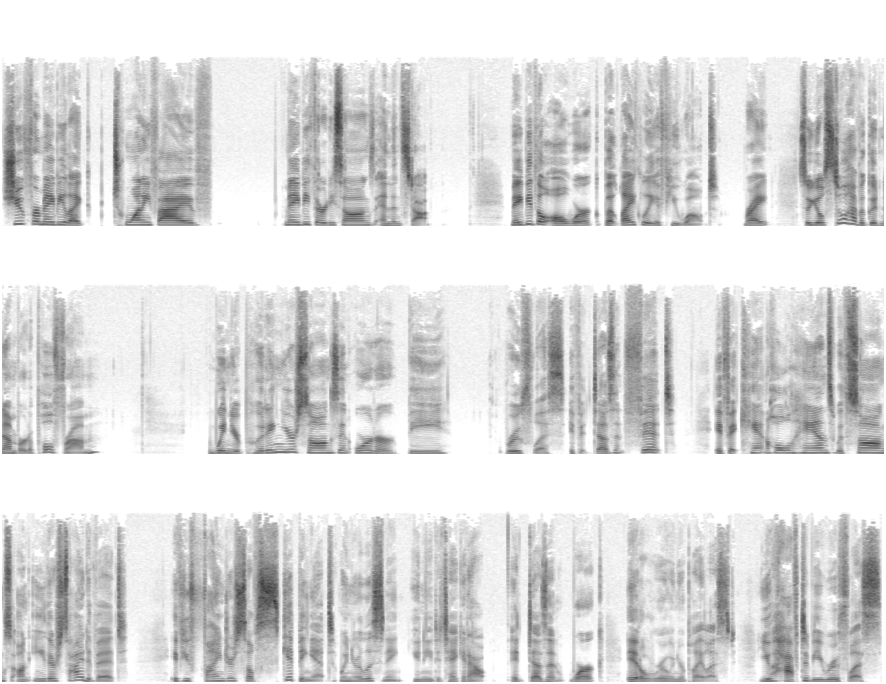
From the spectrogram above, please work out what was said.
shoot for maybe like 25, maybe 30 songs, and then stop. Maybe they'll all work, but likely a few won't, right? So you'll still have a good number to pull from. When you're putting your songs in order, be ruthless. If it doesn't fit, if it can't hold hands with songs on either side of it, if you find yourself skipping it when you're listening, you need to take it out. It doesn't work, it'll ruin your playlist. You have to be ruthless.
